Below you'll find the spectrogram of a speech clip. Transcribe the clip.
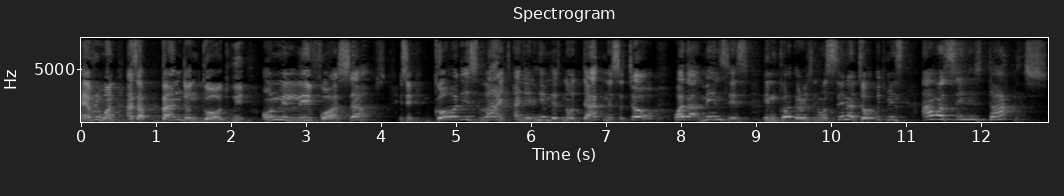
Everyone has abandoned God. We only live for ourselves. You see, God is light, and in Him there's no darkness at all. What that means is, in God there is no sin at all, which means our sin is darkness.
